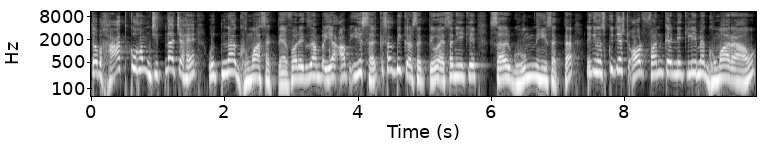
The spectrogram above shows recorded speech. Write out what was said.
तो अब हाथ को हम जितना चाहे उतना घुमा सकते हैं। फॉर एग्ज़ाम्पल या आप ये सर के साथ भी कर सकते हो। ऐसा नहीं कि सर घूम नहीं सकता, लेकिन उसको जस्ट और फन करने के लिए मैं घुमा रहा हूँ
